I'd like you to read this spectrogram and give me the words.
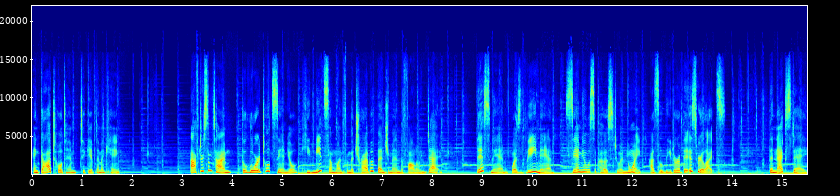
and God told him to give them a king. After some time, the Lord told Samuel he'd meet someone from the tribe of Benjamin the following day. This man was the man Samuel was supposed to anoint as the leader of the Israelites. The next day,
